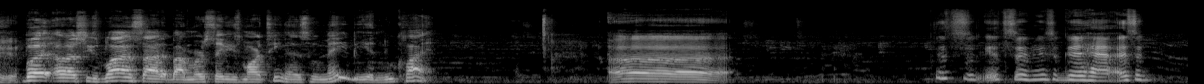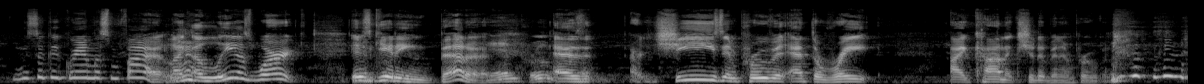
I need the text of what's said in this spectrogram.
Yeah. But uh, she's blindsided by Mercedes Martinez, who may be a new client. Uh, it's a, it's a it's a good ha- it's a it's a good grandma some fire. Like Aliyah's work is getting better Improve. as she's improving at the rate Iconic should have been improving.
